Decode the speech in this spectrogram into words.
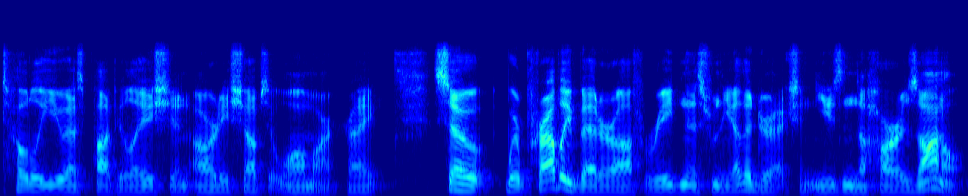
total US population already shops at Walmart, right? So we're probably better off reading this from the other direction using the horizontal.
